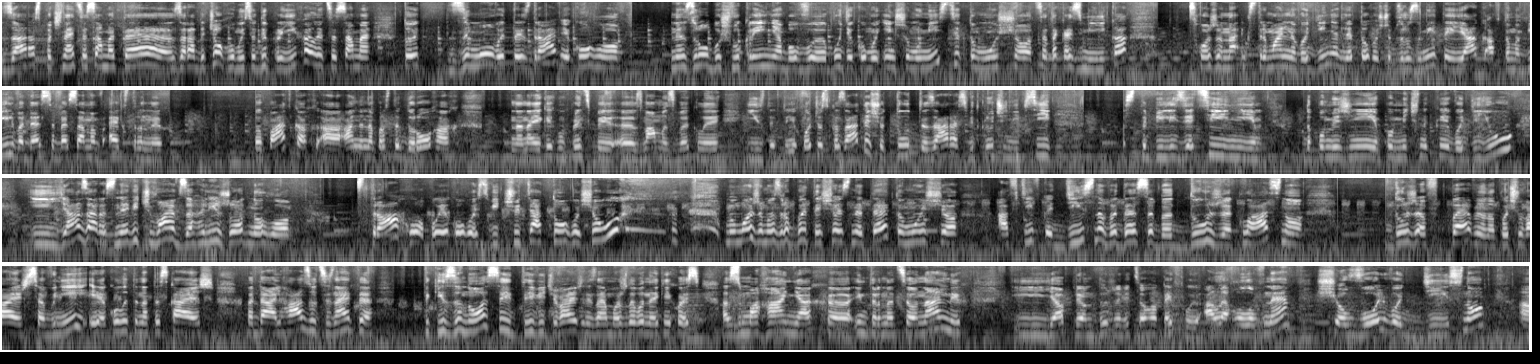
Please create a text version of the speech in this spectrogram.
Зараз почнеться саме те, заради чого ми сюди приїхали. Це саме той зимовий тест-драйв, якого не зробиш в Україні або в будь-якому іншому місці, тому що це така змійка, схожа на екстремальне водіння для того, щоб зрозуміти, як автомобіль веде себе саме в екстрених випадках, а не на простих дорогах, на, на яких ми в принципі е, з вами звикли їздити. І хочу сказати, що тут зараз відключені всі стабілізаційні допоміжні помічники водію. І я зараз не відчуваю взагалі жодного страху або якогось відчуття того, що ух, ми можемо зробити щось не те, тому що автівка дійсно веде себе дуже класно. Дуже впевнено почуваєшся в ній, і коли ти натискаєш педаль газу, це знаєте. Такі заноси, і ти відчуваєш, не знаю, можливо, на якихось змаганнях е, інтернаціональних. І я прям дуже від цього кайфую. Але головне, що Volvo дійсно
